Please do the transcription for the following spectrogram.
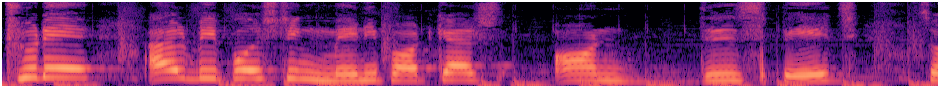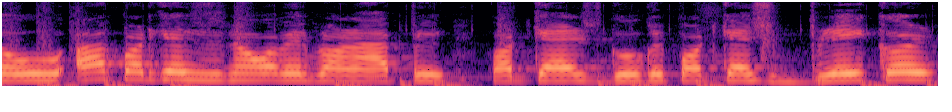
today, I'll be posting many podcasts on this page. So our podcast is now available on Apple Podcast, Google Podcast, Breaker,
